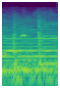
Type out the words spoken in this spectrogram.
promoteurs.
